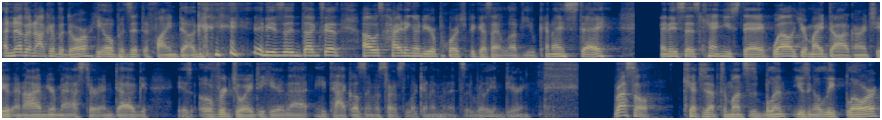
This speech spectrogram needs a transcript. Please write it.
another knock at the door. He opens it to find Doug. and he said, Doug says, I was hiding under your porch because I love you. Can I stay? And he says, Can you stay? Well, you're my dog, aren't you? And I'm your master. And Doug is overjoyed to hear that. He tackles him and starts licking him, and it's really endearing. Russell, catches up to Muntz's blimp using a leaf blower,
